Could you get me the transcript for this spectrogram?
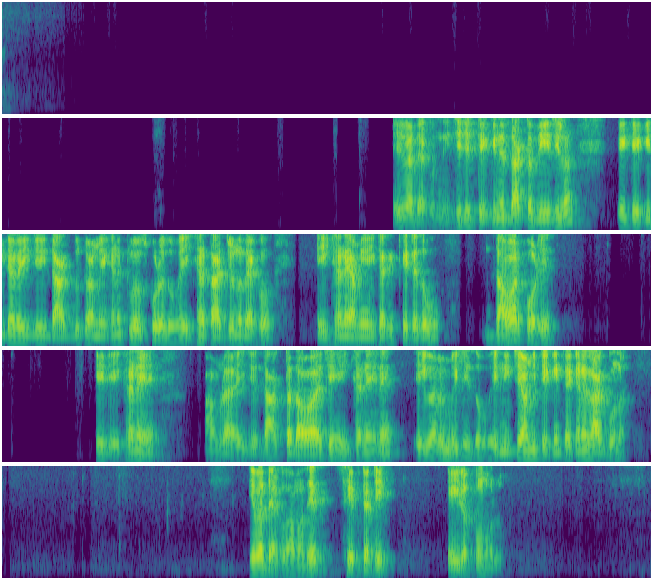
এইবার দেখো, নিচে যে টেকিনের দাগটা দিয়েছিলাম, এই টেকিনটার এই যে দাগ দুটো আমি এখানে ক্লোজ করে দেবো। এইখানে তার জন্য দেখো এইখানে আমি এইটাকে কেটে দেবো। দেওয়ার পরে এই যে এখানে আমরা এই যে দাগটা দেওয়া আছে এইখানে এনে এইভাবে মিলিয়ে দেবো। এই নিচে আমি টেকিনটা এখানে রাখব না। এবার দেখো আমাদের শেপটা ঠিক এই রকম হলো।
